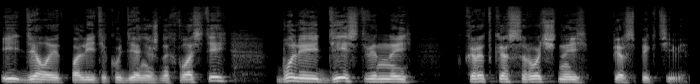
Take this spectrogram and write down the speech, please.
и делает политику денежных властей более действенной в краткосрочной перспективе.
